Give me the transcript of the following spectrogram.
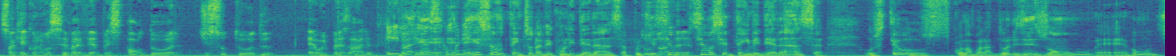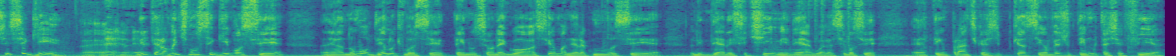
Só que aí quando você vai ver a principal dor disso tudo é o empresário. Ele Não é- que não é- se é- comunica. isso não tem tudo a ver com liderança, porque se, se você tem liderança, os teus colaboradores eles vão, é, vão te seguir, é, É, é. literalmente vão seguir você é, no modelo que você tem no seu negócio e a maneira como você lidera esse time, né? Agora, se você é, tem práticas de, porque assim eu vejo que tem muita chefia,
